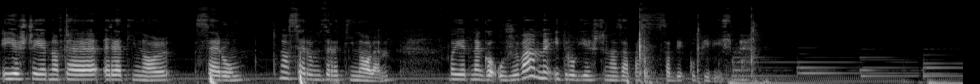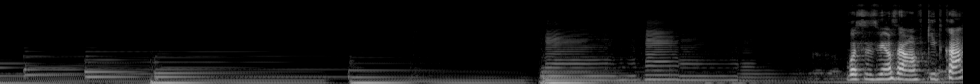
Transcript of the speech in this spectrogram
I jeszcze jedno te retinol serum. No serum z retinolem. Bo jednego używamy i drugie jeszcze na zapas sobie kupiliśmy. Włosy związałam w kitka.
